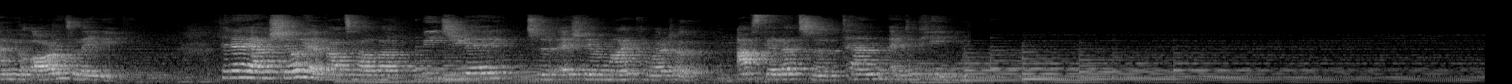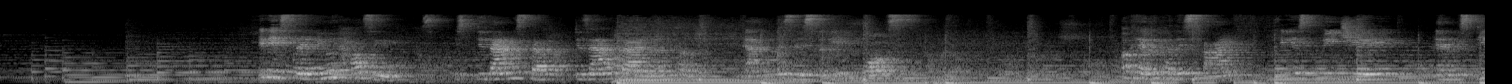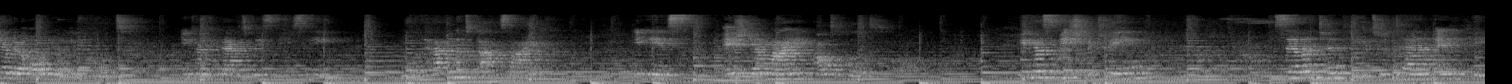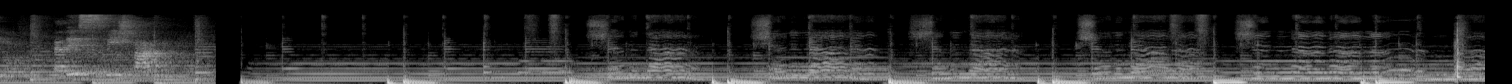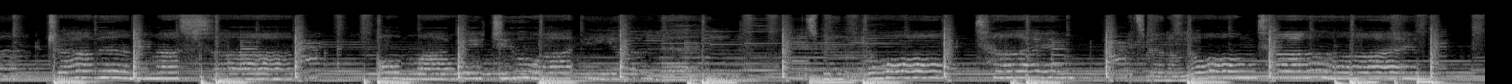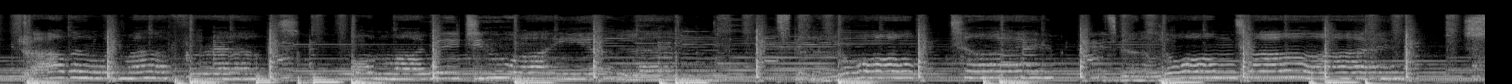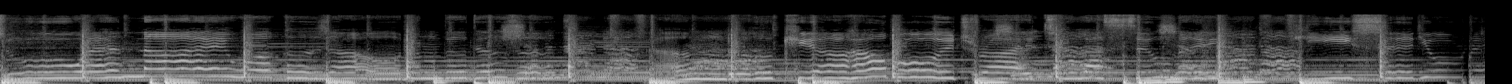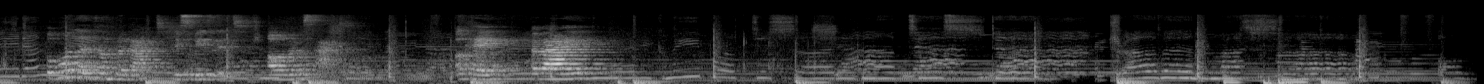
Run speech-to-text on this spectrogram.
I'm your orange lady. Today I'll show you about our VGA to HDMI converter, upscaler to 1080p. It is the new housing. It's designed, by, designed by Lenkeng, and this is the big box. Okay, look at this side. Stereo audio input. You can connect with PC. What happened to the outside? It is HDMI output. You can switch between 720 This visit on website. Okay, bye bye.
